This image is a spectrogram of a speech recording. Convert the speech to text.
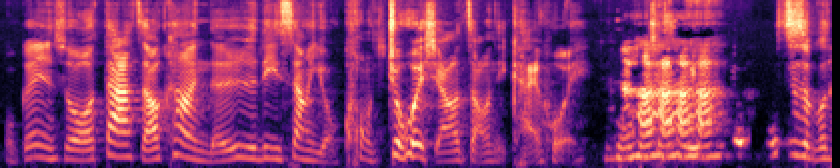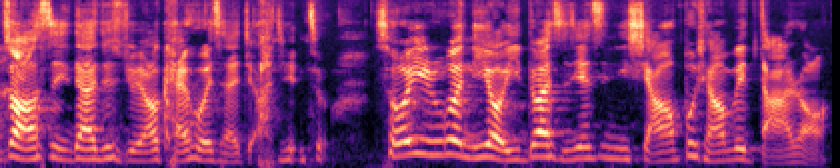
我跟你说，大家只要看到你的日历上有空，就会想要找你开会，不是什么重要的事情，大家就觉得要开会才讲清楚。所以如果你有一段时间是你想要不想要被打扰，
